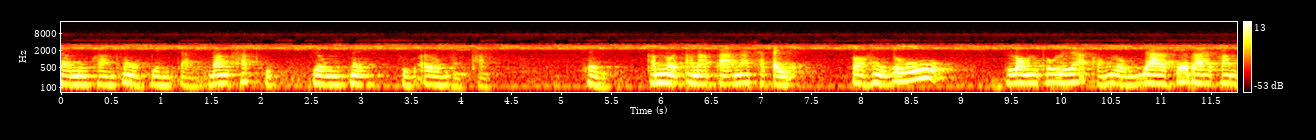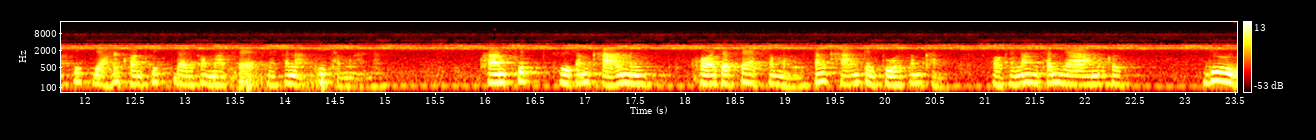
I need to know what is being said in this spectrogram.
เรามีความสงบเย็นใจบังคับจิตลงในสู่อารมณ์แห่งธรรมเช่นกำหนดอนาปานสติก็ให้รู้ ลมทุระยะของลมยาเสียดายความคิดอย่าให้ความคิดใดเข้ามาแทรกในขณะที่ทำงานนั้น ความคิดคือสังขารมันพอจะแทรกเสมอสังขารเป็นตัวสำคัญออกจากนั่งสัญญามันก็ยื่น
